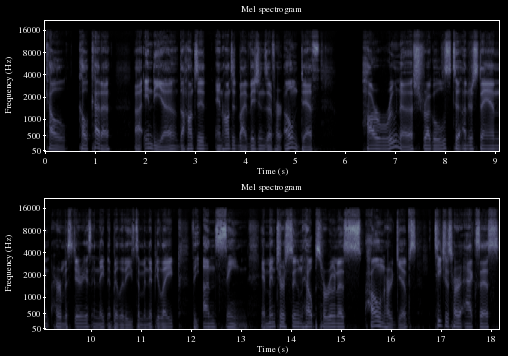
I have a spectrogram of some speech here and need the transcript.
Cal- Calcutta, uh, India, the haunted and haunted by visions of her own death. Haroona struggles to understand her mysterious innate abilities to manipulate the unseen. A mentor soon helps Haroona hone her gifts, teaches her access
